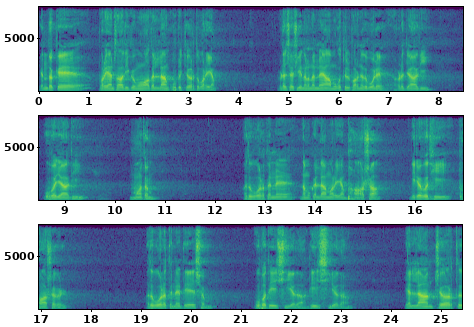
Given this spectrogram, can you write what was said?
എന്തൊക്കെ പറയാൻ സാധിക്കുമോ അതെല്ലാം കൂട്ടിച്ചേർത്ത് പറയാം. ഇവിടെ ശശീന്ദ്രൻ തന്നെ ആ മുഖത്തിൽ പറഞ്ഞതുപോലെ അവിടെ ജാതി ഉപജാതി മതം അതുപോലെ തന്നെ നമുക്കെല്ലാം അറിയാം ഭാഷ നിരവധി ഭാഷകൾ അതുപോലെ തന്നെ ദേശം ഉപദേശീയത ദേശീയത എല്ലാം ചേർത്ത്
